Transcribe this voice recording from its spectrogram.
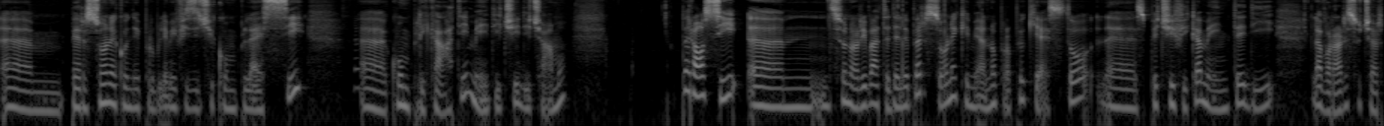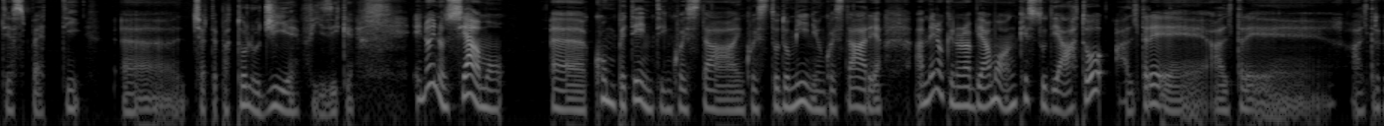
ehm, persone con dei problemi fisici complessi, eh, complicati, medici diciamo, però sì, ehm, sono arrivate delle persone che mi hanno proprio chiesto eh, specificamente di lavorare su certi aspetti eh, certe patologie fisiche e noi non siamo eh, competenti in, questa, in, questo dominio, in quest'area, a meno che non abbiamo anche studiato altre, altre, altre,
